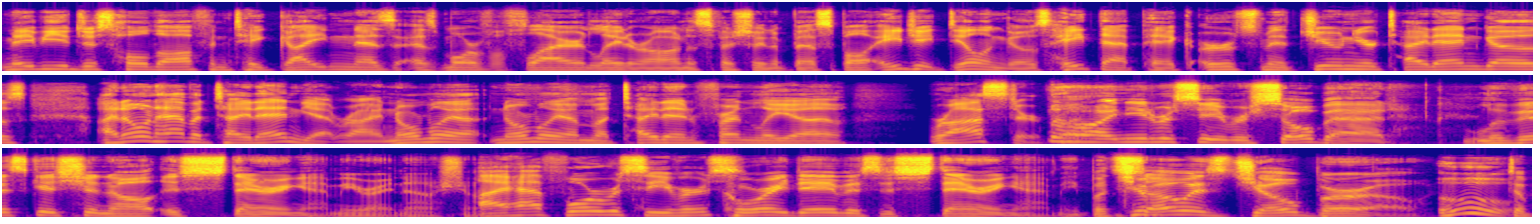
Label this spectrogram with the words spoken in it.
Maybe you just hold off and take Guyton as as more of a flyer later on, especially in a best ball. AJ Dillon goes, hate that pick. Irv Smith Jr. tight end goes. I don't have a tight end yet, Ryan. Normally, uh, normally I'm a tight end friendly uh, roster. Oh, I need receivers so bad. Laviska Shenault is staring at me right now, Sean. I have four receivers. Corey Davis is staring at me, but Jam- so is Joe Burrow. Ooh. To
